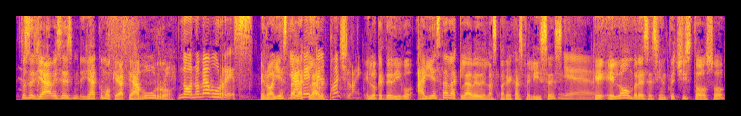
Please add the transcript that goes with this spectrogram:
Entonces ya a veces, ya como que te aburro. No, no me aburres. Pero ahí está Ya la clave. el punchline. Es lo que te digo, ahí está la clave de las parejas felices. Yes. Que el hombre se siente chistoso,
